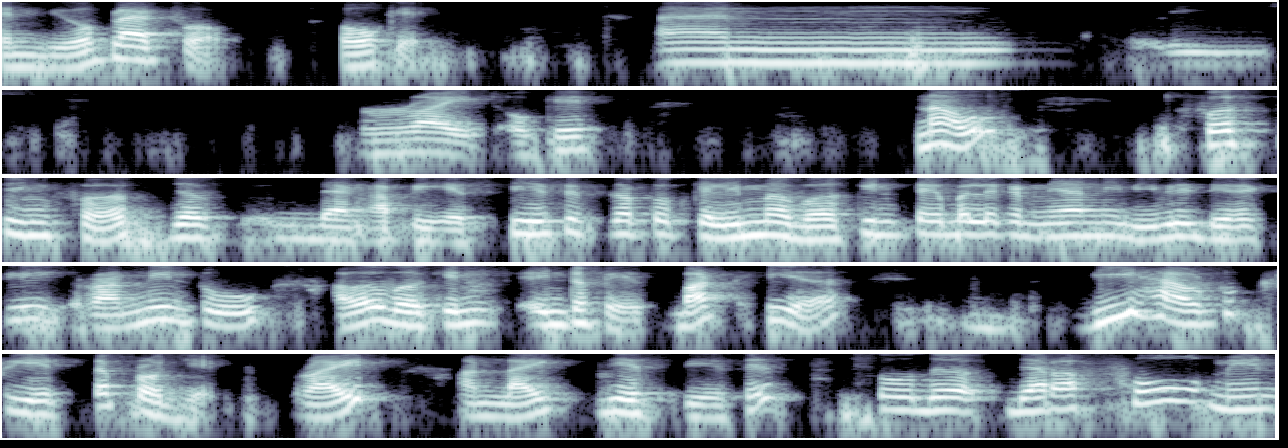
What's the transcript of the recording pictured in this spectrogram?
NVivo platform. Okay. And right, okay. Now first thing first just දැන් අපි SPSS ගත්තොත් කෙලින්ම working table එකට යන්නේ we will directly run into our working interface. But here we have to create a project right? Unlike the SPSS so the there are four main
